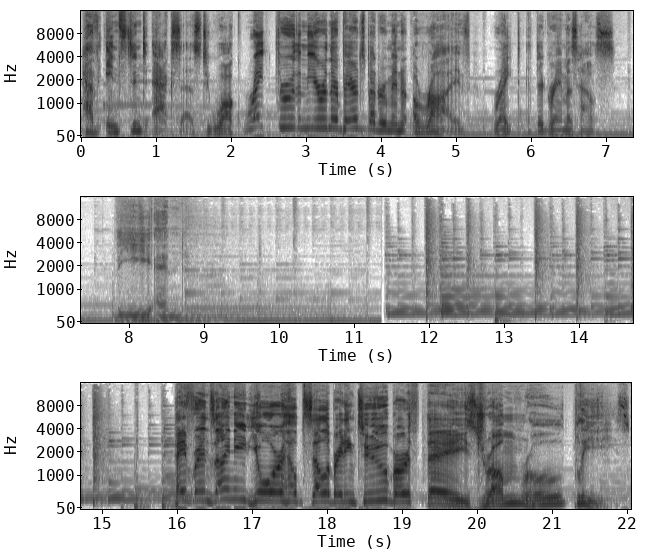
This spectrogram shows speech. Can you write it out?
have instant access to walk right through the mirror in their parents' bedroom and arrive right at their grandma's house. The end. Hey friends, I need your help celebrating two birthdays. Drum roll, please.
